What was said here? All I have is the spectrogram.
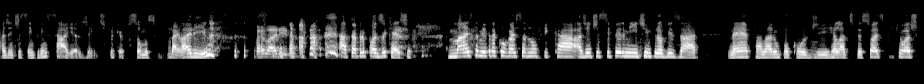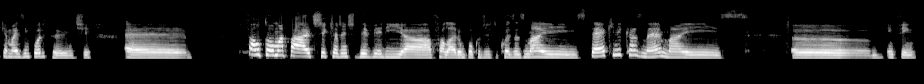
A gente sempre ensaia, gente, porque somos bailarina. Bailarina. Até para o podcast. Mas também para a conversa não ficar. A gente se permite improvisar, né? Falar um pouco de relatos pessoais, porque eu acho que é mais importante. É... Faltou uma parte que a gente deveria falar um pouco de coisas mais técnicas, né? Mais. Uh, enfim,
